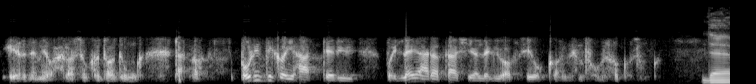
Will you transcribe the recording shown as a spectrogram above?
érdemi válaszokat adunk. Tehát a politikai hátterű vagy lejáratási jellegű akciókkal nem foglalkozunk. De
